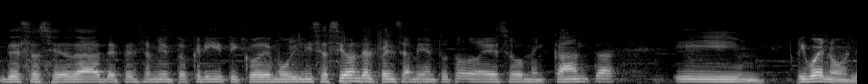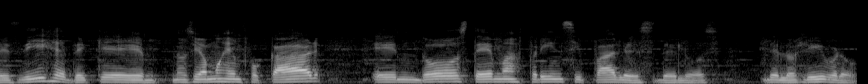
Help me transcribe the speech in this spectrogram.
de sociedad, de pensamiento crítico, de movilización del pensamiento, todo eso me encanta. Y, bueno, les dije de que nos íbamos a enfocar en dos temas principales de los, de los libros,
